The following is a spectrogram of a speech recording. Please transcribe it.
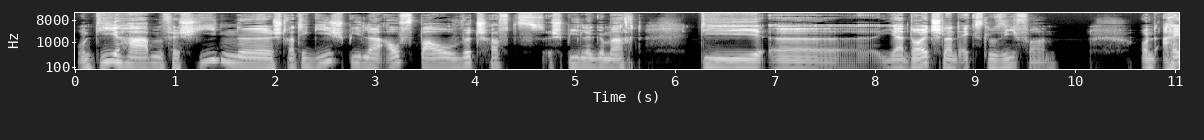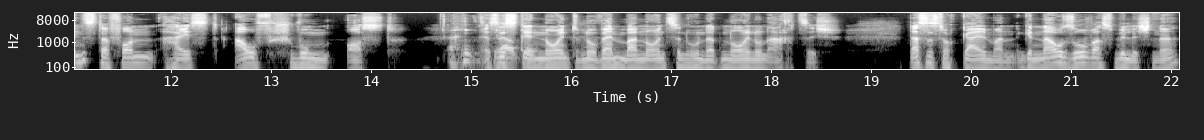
Und die haben verschiedene Strategiespiele, Aufbau, Wirtschaftsspiele gemacht, die äh, ja Deutschland exklusiv waren. Und eins davon heißt Aufschwung Ost. Es ja, ist okay. der 9. November 1989. Das ist doch geil, Mann. Genau sowas will ich, ne?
